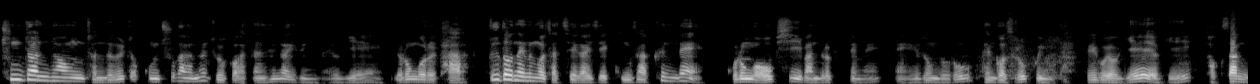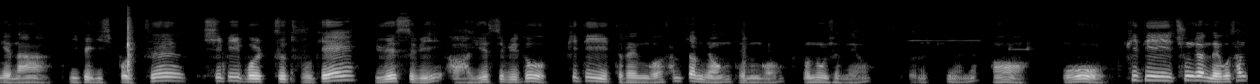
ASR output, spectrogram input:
충전형 전등을 조금 추가하면 좋을 것 같다는 생각이 듭니다. 여기에 이런 거를 다 뜯어내는 것 자체가 이제 공사 큰데 그런 거 없이 만들었기 때문에 이 정도로 된 것으로 보입니다. 그리고 여기에 여기 적상계나 220V, 12V 두 개, USB, 아 USB도 PD 들어있는 거3.0 되는 거 넣어놓으셨네요. 키면은 아, 오 PD 충전되고 3,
